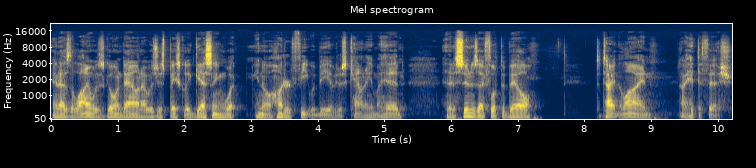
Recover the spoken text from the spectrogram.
And as the line was going down, I was just basically guessing what, you know, 100 feet would be. I was just counting in my head. And then as soon as I flipped the bail to tighten the line, I hit the fish.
